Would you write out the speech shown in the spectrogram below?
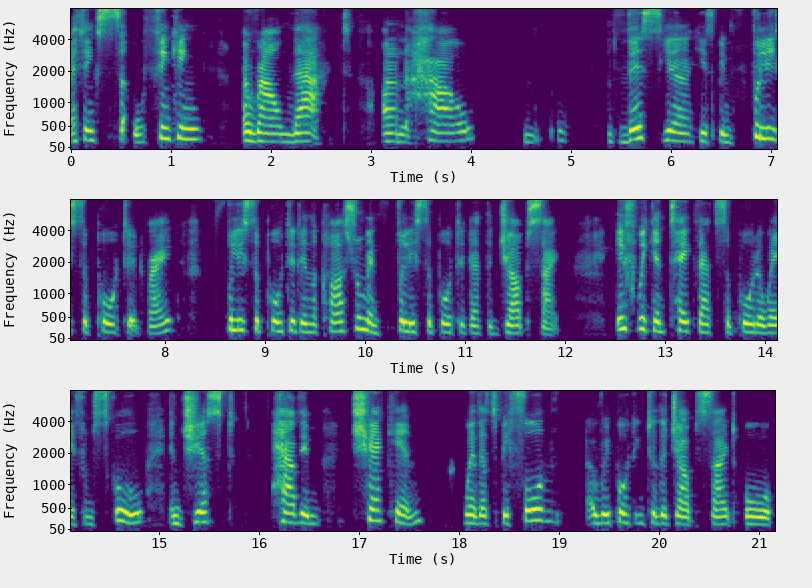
I think so, thinking around that on how this year he's been fully supported, right? Fully supported in the classroom and fully supported at the job site. If we can take that support away from school and just have him check in, whether it's before uh, reporting to the job site or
